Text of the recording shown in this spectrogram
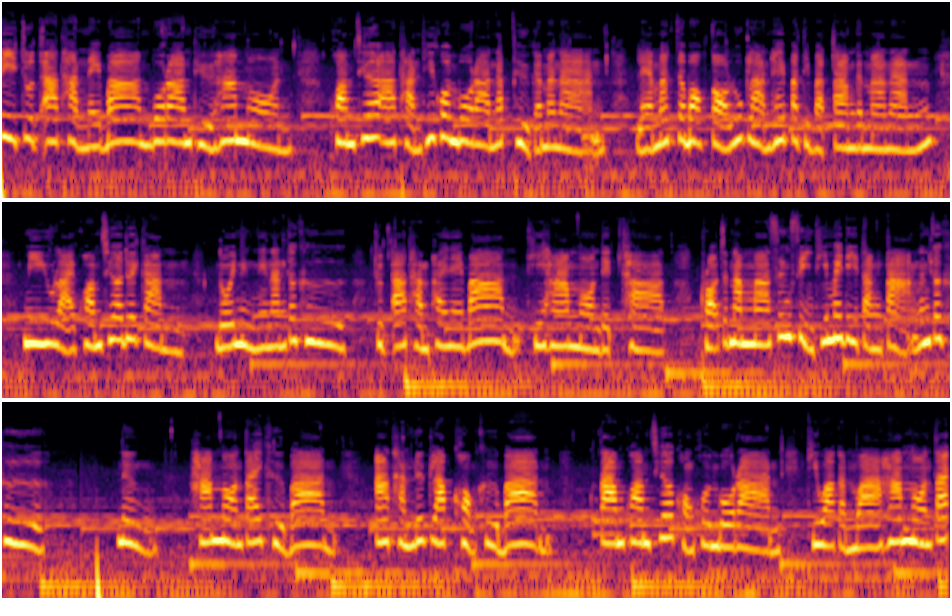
4 จุดอาถรรพ์ในบ้าน โบราณถือห้ามนอน ความเชื่ออาถรรพ์ที่คนโบราณนับถือกันมานาน และมักจะบอกต่อลูกหลานให้ปฏิบัติตามกันมานั้น มีอยู่หลายความเชื่อด้วยกัน โดยหนึ่งในนั้นก็คือ จุดอาถรรพ์ภายในบ้านที่ห้ามนอนเด็ดขาด เพราะจะนำมาซึ่งสิ่งที่ไม่ดีต่างๆ นั่นก็คือ 1. ห้ามนอนใต้คือบ้าน อาถรรพ์ลึกลับของคือบ้าน ตามความเชื่อของคนโบราณ ที่ว่ากันว่าห้ามนอนใต้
